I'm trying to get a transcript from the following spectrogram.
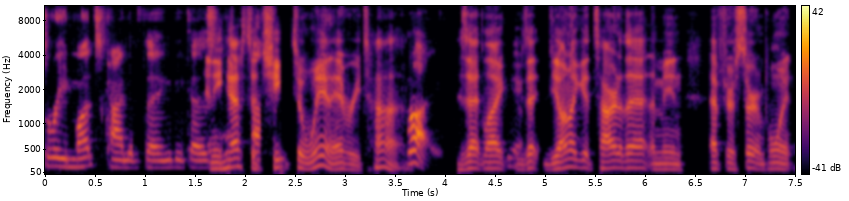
three months kind of thing because and he has to cheat to win every time. Right. Is that like yeah. is that do y'all not get tired of that? I mean, after a certain point,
